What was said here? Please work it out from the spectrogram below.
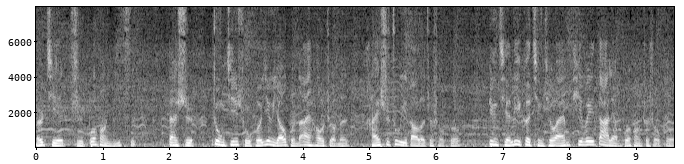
而且只播放一次。但是重金属和硬摇滚的爱好者们还是注意到了这首歌，并且立刻请求 MTV 大量播放这首歌。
